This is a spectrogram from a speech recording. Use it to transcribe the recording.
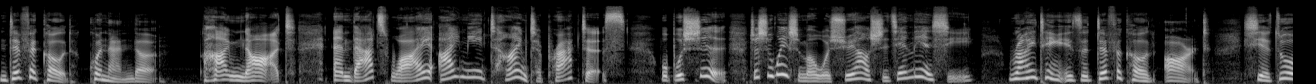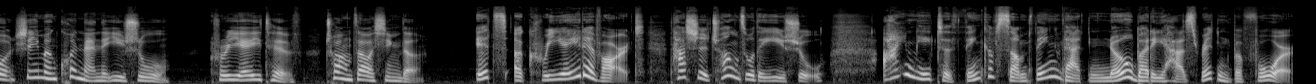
Difficult 困难的。 I'm not, and that's why I need time to practice. 我不是，这是为什么我需要时间练习。 Writing is a difficult art. 写作是一门困难的艺术。Creative 创造性的。 It's a creative art. 它是创作的艺术。 I need to think of something that nobody has written before.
